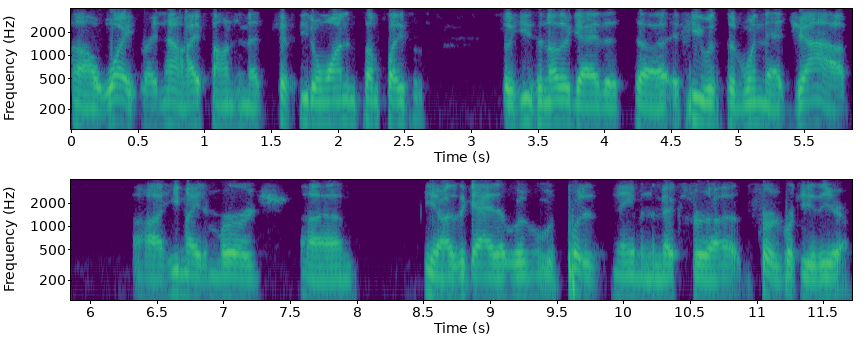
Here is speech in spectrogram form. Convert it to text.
uh, White. Right now, I found him at fifty to one in some places. So he's another guy that uh, if he was to win that job, uh, he might emerge, um, you know, as a guy that would, would put his name in the mix for uh, for rookie of the year.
